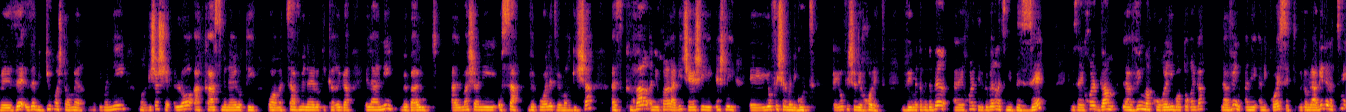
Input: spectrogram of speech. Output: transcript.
וזה בדיוק מה שאתה אומר. אם אני מרגישה שלא הכעס מנהל אותי, או המצב מנהל אותי כרגע, אלא אני בבעלות על מה שאני עושה ופועלת ומרגישה, אז כבר אני יכולה להגיד שיש לי, לי אה, יופי של מנהיגות, יופי של יכולת. ואם אתה מדבר על היכולת להתגבר על עצמי בזה, וזה היכולת גם להבין מה קורה לי באותו רגע, להבין, אני, אני כועסת, וגם להגיד לעצמי,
